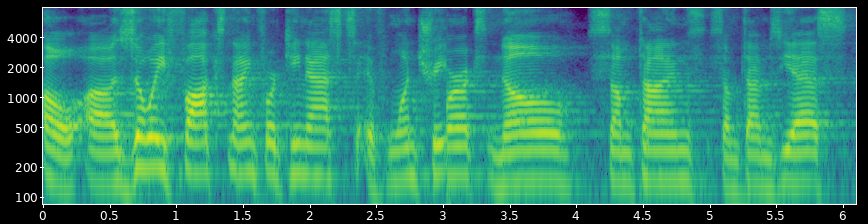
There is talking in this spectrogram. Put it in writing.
oh, uh, Zoe Fox 914 asks if one treatment works. No, sometimes, sometimes yes.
